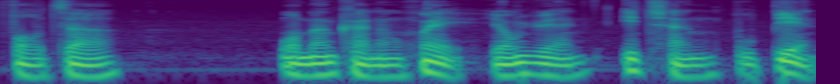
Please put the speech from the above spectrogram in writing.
否则 我们可能会永远一成不变。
